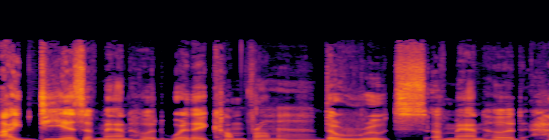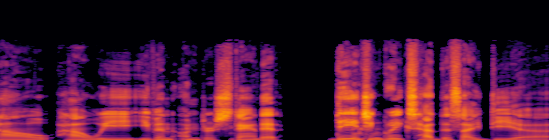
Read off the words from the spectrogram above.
ideas of manhood, where they come from, Um. the roots of manhood, how how we even understand it. The ancient Greeks had this idea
